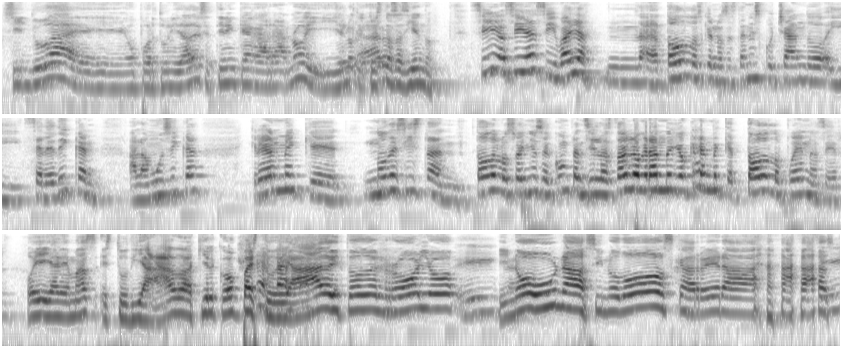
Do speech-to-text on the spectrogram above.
Sin duda, eh, oportunidades se tienen que agarrar, ¿no? Y, y es lo que tú estás haciendo. Sí, así es, y vaya, mm, a todos los que nos están escuchando y se dedican a la música, créanme que no desistan, todos los sueños se cumplen, si lo estoy logrando yo créanme que todos lo pueden hacer. Oye, y además estudiado, aquí el compa estudiado y todo el rollo. Sí, Y claro. no una, sino dos carreras. Sí,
